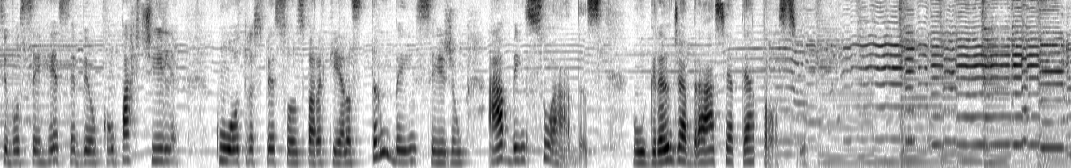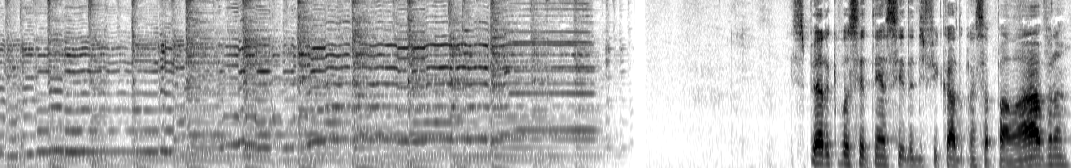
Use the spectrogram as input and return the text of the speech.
se você recebeu, compartilha com outras pessoas para que elas também sejam abençoadas. Um grande abraço e até a próxima. Espero que você tenha sido edificado com essa palavra.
